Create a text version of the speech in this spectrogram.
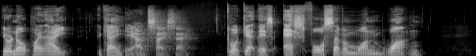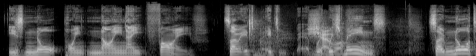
You're a 0.8. Okay. Yeah, I'd say so. Well, get this S4711 is 0.985. So it's mm. it's Show which off. means so naught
